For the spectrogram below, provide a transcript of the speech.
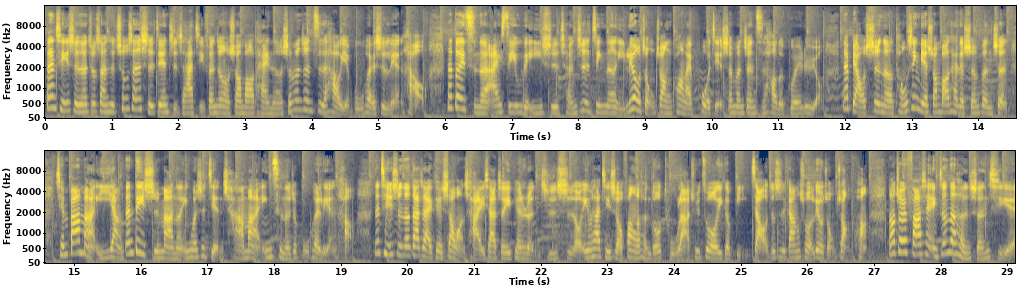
但其实呢，就算是出生时间只差几分钟的双胞胎呢，身份证字号也不会是连号。那对此呢，ICU 的医师陈志金呢，以六种状况来破解身份证字号的规律哦。那表示呢，同性别双胞胎的身份份证前八码一样，但第十码呢，因为是检查码，因此呢就不会连号。那其实呢，大家也可以上网查一下这一篇冷知识哦，因为它其实有放了很多图啦，去做一个比较，就是刚刚说的六种状况，然后就会发现，哎、真的很神奇耶。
